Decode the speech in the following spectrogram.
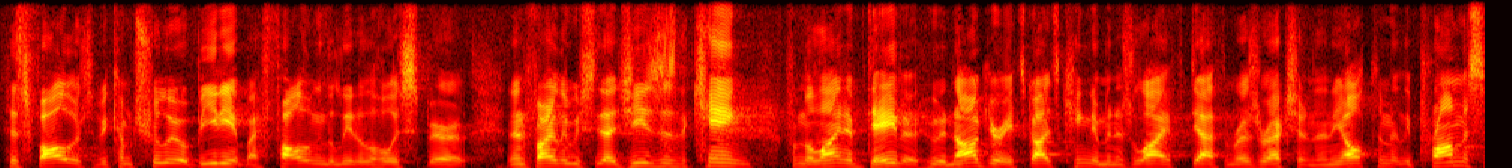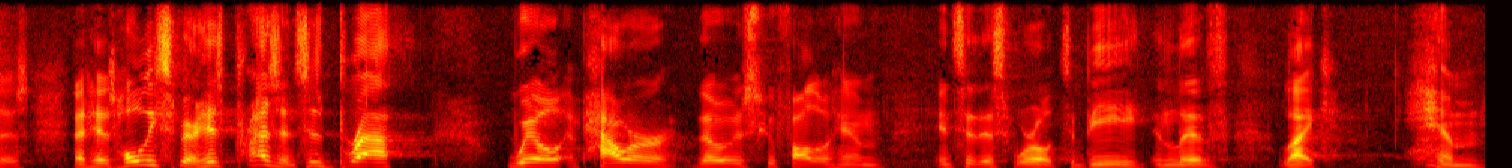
his followers to become truly obedient by following the lead of the Holy Spirit. And then finally, we see that Jesus is the king from the line of David who inaugurates God's kingdom in his life, death, and resurrection. And he ultimately promises that his Holy Spirit, his presence, his breath will empower those who follow him into this world to be and live like him.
